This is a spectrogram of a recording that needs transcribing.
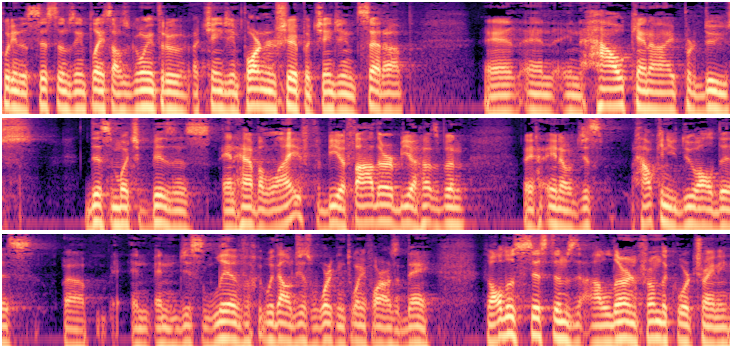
putting the systems in place. I was going through a changing partnership, a changing setup, and and and how can I produce this much business and have a life, be a father, be a husband, uh, you know, just how can you do all this uh, and and just live without just working 24 hours a day? So all those systems I learned from the core training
